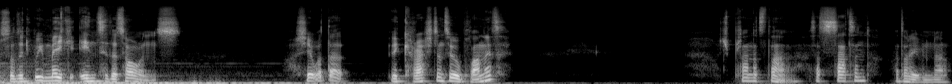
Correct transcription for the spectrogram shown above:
So did we make it into the Torrens? Shit, what that? They crashed into a planet? Which planet's that? Is that Saturn? I don't even know.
